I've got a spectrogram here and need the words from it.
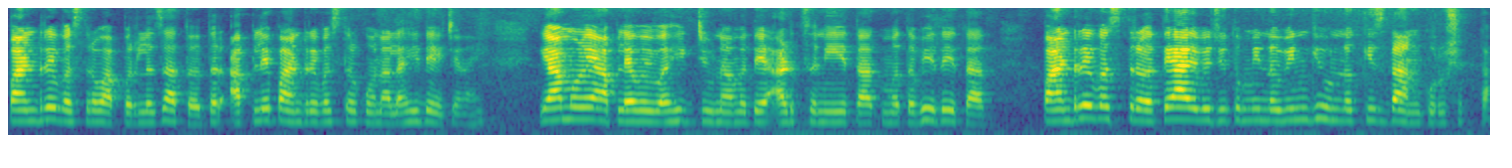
पांढरे वस्त्र वापरलं जातं. तर आपले पांढरे वस्त्र कोणालाही द्यायचे नाही. यामुळे आपल्या वैवाहिक जीवनामध्ये अडचणी येतात मतभेद येतात. पांढरे वस्त्र त्याऐवजी तुम्ही नवीन घेऊन नक्कीच दान करू शकता.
